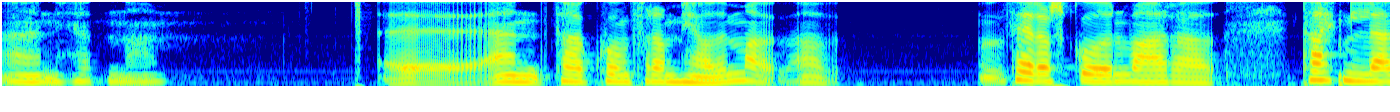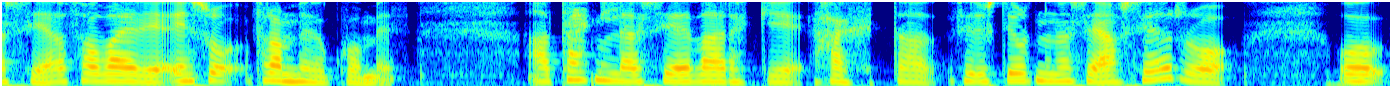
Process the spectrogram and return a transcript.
en hérna uh, en það kom fram hjá þeim að, að þeirra skoðun var að tæknilega séð þá væri eins og fram hefur komið að tæknilega séð var ekki hægt að fyrir stjórnuna segja af sér og, og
